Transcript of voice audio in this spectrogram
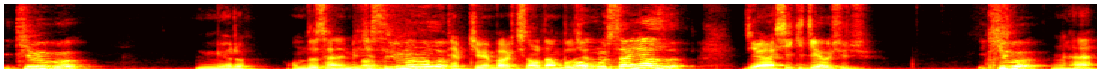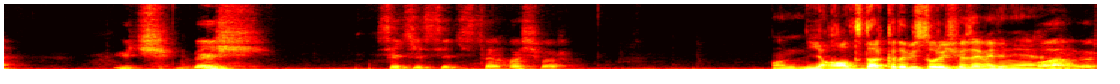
2 mi bu? Bilmiyorum. Onu da sen bileceksin. Nasıl bilmem oğlum? Tepkime bakacaksın oradan Oğlum bulacaksın. bunu sen yazdın. CH2, CH3. 2 bu. Hı hı. 3 5 8 8 tane H var. Lan Ya 6 dakikada bir soruyu çözemedin ya. Var mı? Dur.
